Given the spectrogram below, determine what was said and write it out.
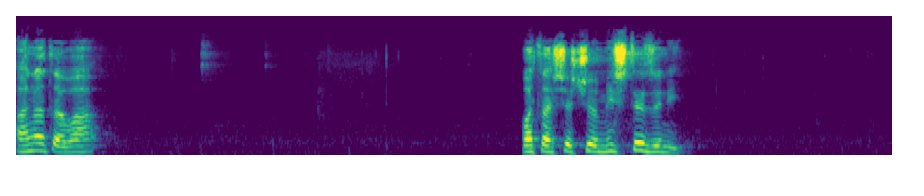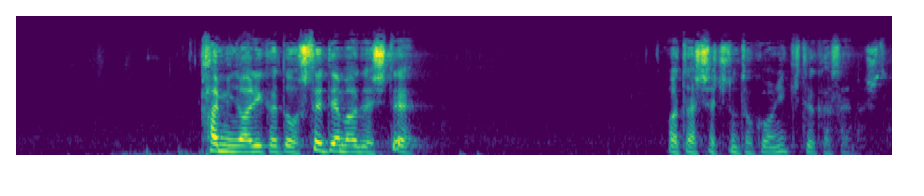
あなたは私たちを見捨てずに神の在り方を捨ててまでして私たちのところに来てくださいました。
